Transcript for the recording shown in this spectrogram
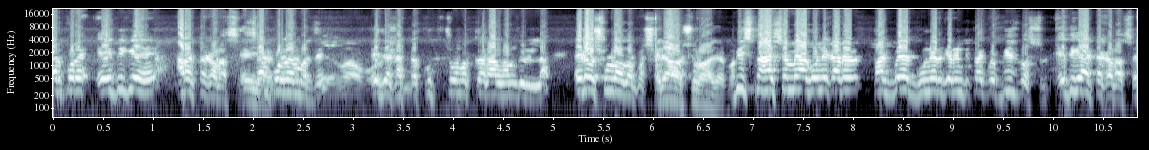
এরপরে এইদিকে আরেকটা কাঠ আছে। স্যাম্পলের একটা মধ্যে। এই খুব চমৎকার আলহামদুলিল্লাহ। এটাও ষোলো হাজার পাঁচশো। এটা ষোলো হাজার বিশ না হিসেবে আগুনে কাঠের থাকবে গুণের গ্যারেন্টি থাকবে বিশ বছর। এদিকে একটা কাঠ আছে।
